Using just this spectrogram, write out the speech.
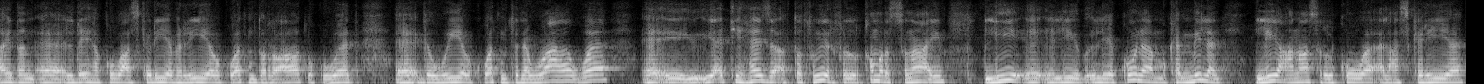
أيضا لديها قوة عسكرية برية وقوات مدرعات وقوات جوية وقوات متنوعة ويأتي هذا التطوير في القمر الصناعي ليكون مكملا لعناصر القوة العسكرية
